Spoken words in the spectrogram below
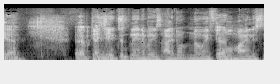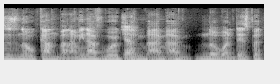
Yeah. Um, Can I you explain it? Because I don't know if yeah. all my listeners know Kanban. I mean, I've worked, yeah. I'm, I'm, I know what it is, but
